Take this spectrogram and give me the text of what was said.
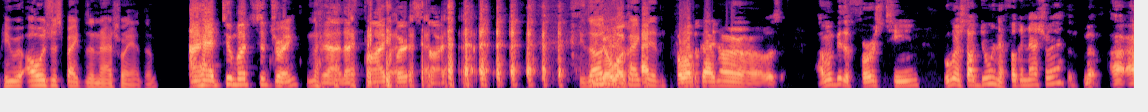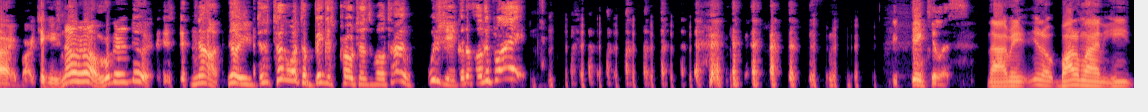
he always respected the national anthem. I had too much to drink. Yeah, that's probably where it starts. He's You always know what, guys? respected. You know what, guys? No, no, no, no. Listen, I'm gonna be the first team. We're gonna stop doing that fucking national anthem. No, all right, all right, Bart, take it easy. No, no, no. We're gonna do it. no, no, you're just talking about the biggest protest of all time. We just ain't gonna fucking play. Ridiculous. Nah, I mean, you know, bottom line, he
